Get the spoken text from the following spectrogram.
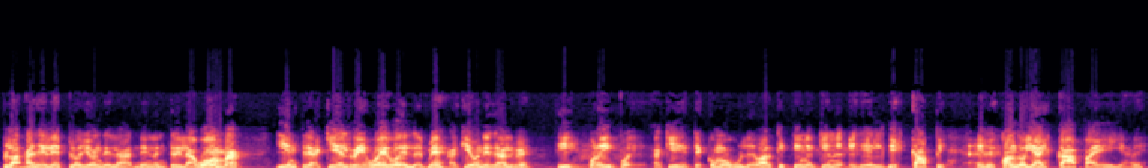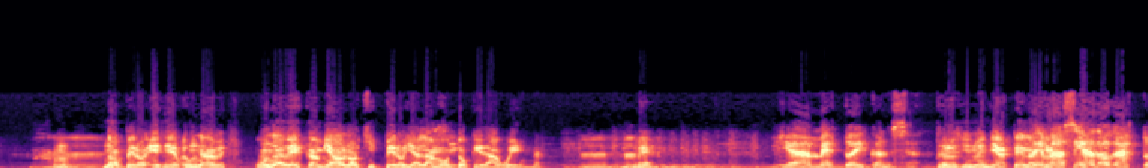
pla- hace la explosión de la, de la- entre la bomba y entre aquí el rejuego, del, ¿ves? Aquí es donde sale, ¿ves? Sí, por ahí, por- aquí este como bulevar que tiene aquí, es el de escape, ese es cuando ya escapa ella, ¿ves? ¿Mm? No, pero ese, una, vez- una vez cambiado los chisperos ya la moto queda buena. ¿ves? Ya me estoy cansando. Pero si no es ni a tela que... Demasiado gasto.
